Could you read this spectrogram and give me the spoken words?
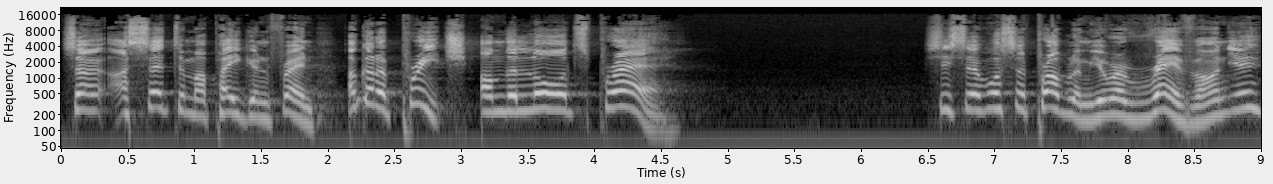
So I said to my pagan friend, I've got to preach on the Lord's Prayer. She said, What's the problem? You're a rev, aren't you?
